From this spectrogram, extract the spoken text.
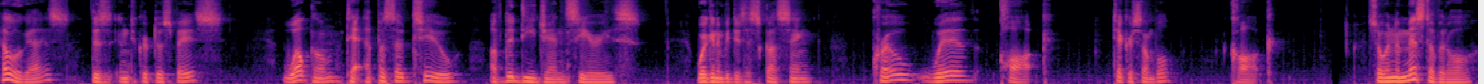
Hello, guys. This is Into Crypto Space. Welcome to episode two of the Degen series. We're going to be discussing Crow with Cawk, ticker symbol Cawk. So, in the midst of it all,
